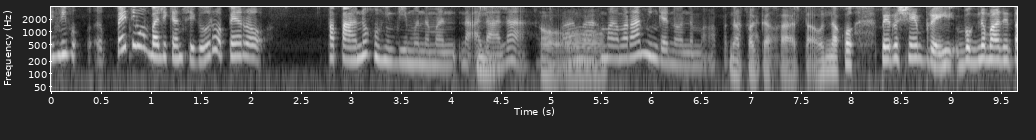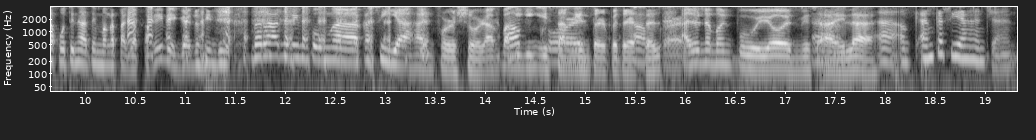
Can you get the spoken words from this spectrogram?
hindi mo, pwede mo balikan siguro pero paano kung hindi mo naman naalala? Mm. Oo. Diba? Ma- ma- maraming ganon na mga na pagkakataon. pagkakataon. Nako, pero syempre, wag naman natin takutin natin mga tagapakinig. Ganun, hindi. Marami rin pong ah, kasiyahan for sure ang pagiging isang interpreter. Ano naman po yun, Miss Ah, Ayla? ah, ang, ang kasiyahan dyan,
